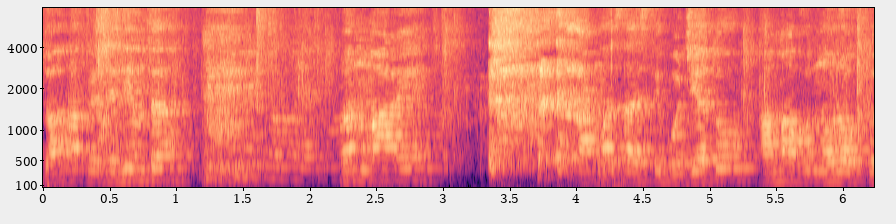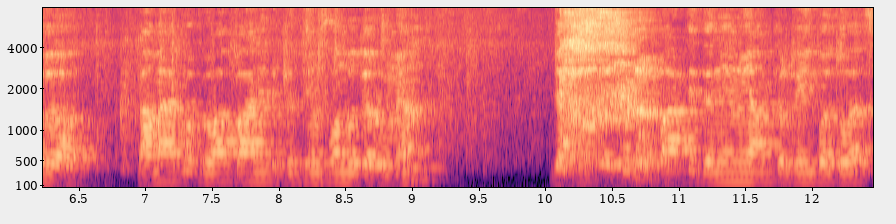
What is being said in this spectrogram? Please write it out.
doamna președintă, în mare, cam asta este bugetul. Am avut noroc că, că am mai apropiat banii decât din fondul de rumen. De am trecut parte de noi nu i-am cheltuit pe toți,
